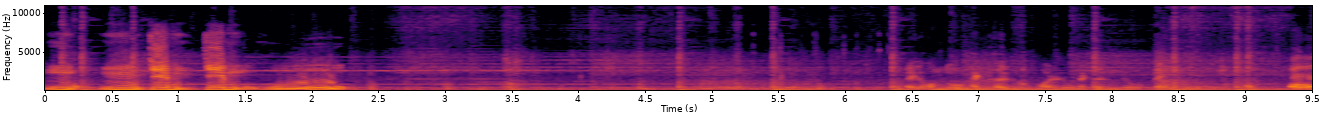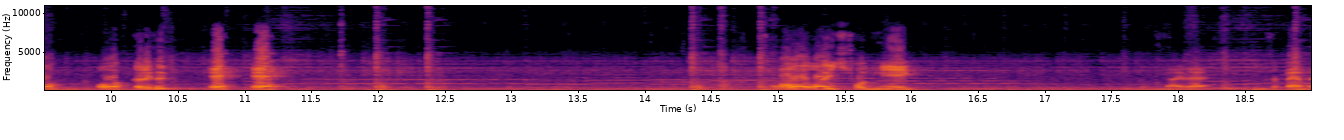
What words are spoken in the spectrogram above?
อืมอืมจิ้มจิ้มโอ้โหเฮ้ยผมดูแพทเทิร์นผมพอดูแพทเทิร์นอยู่เอ๊ะโอ้โอ้เกิดอะไรขึ้น เอ๊ะเอ๊ะ โอ้ยชนนี่เองได้แล้วยิงสแปมไป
